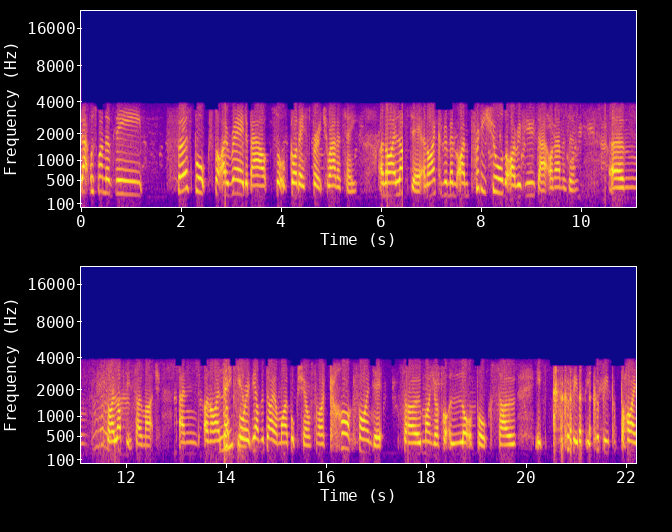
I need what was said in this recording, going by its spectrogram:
that was one of the first books that I read about sort of goddess spirituality and I loved it. And I can remember, I'm pretty sure that I reviewed that on Amazon. Um, so I loved it so much. And and I looked for it the other day on my bookshelf, and I can't find it. So mind you, I've got a lot of books, so it could be it could be behind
